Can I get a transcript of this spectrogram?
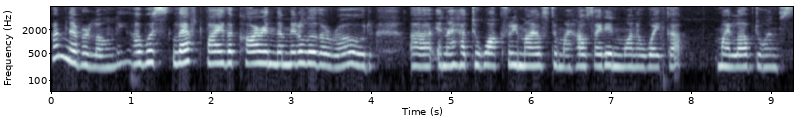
I'm never lonely. I was left by the car in the middle of the road, uh, and I had to walk three miles to my house. I didn't want to wake up my loved ones.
